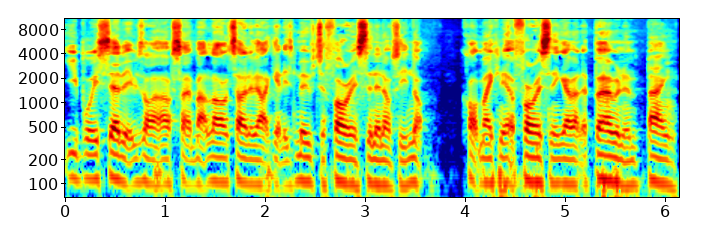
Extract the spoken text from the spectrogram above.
you boys said it. It was like I was saying about Lyle Taylor about getting his move to Forest, and then obviously not quite making it at Forest, and then going back to Birmingham, bang.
